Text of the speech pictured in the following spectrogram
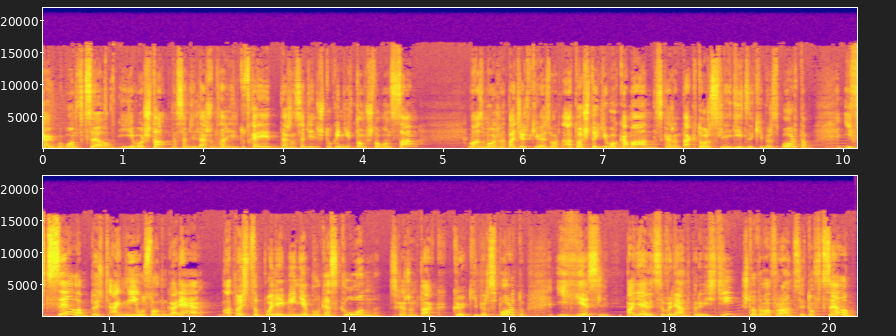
как бы он в целом и его штаб, на самом деле, даже на самом деле, тут скорее, даже на самом деле штука не в том, что он сам возможно, поддержит киберспорт, а то, что его команда, скажем так, тоже следит за киберспортом, и в целом, то есть они, условно говоря, относятся более-менее благосклонно, скажем так, к киберспорту, и если появится вариант провести что-то во Франции, то в целом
